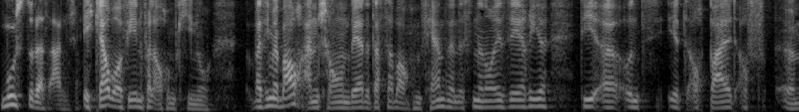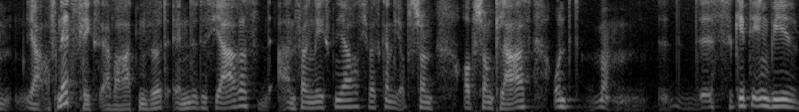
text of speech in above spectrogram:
musst du das anschauen. Ich glaube auf jeden Fall auch im Kino. Was ich mir aber auch anschauen werde, das aber auch im Fernsehen, ist eine neue Serie, die äh, uns jetzt auch bald auf, ähm, ja, auf Netflix erwarten wird, Ende des Jahres, Anfang nächsten Jahres. Ich weiß gar nicht, ob es schon, ob's schon klar ist. Und es geht irgendwie,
